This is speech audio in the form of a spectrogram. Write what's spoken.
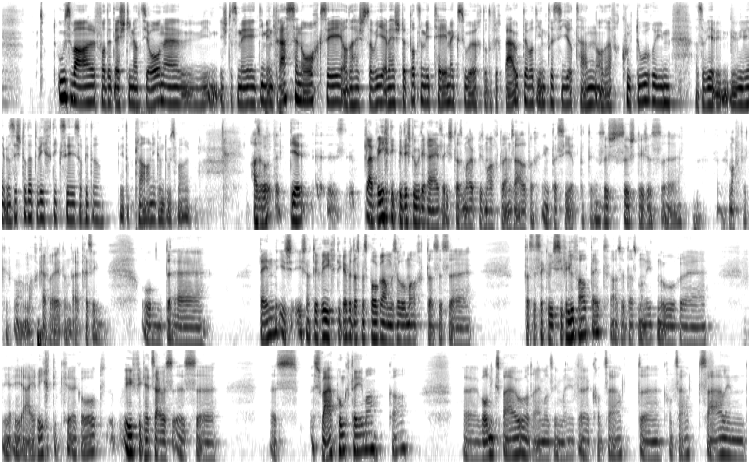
Auswahl von der Destinationen, wie, ist das mehr deinem Interesse nachgesehen oder hast du so wie, eben, hast du trotzdem mit Themen gesucht oder vielleicht Bauten, die dich interessiert haben oder einfach Kulturräume? Also wie, wie, was ist dir dort wichtig gewesen, so bei der, bei der Planung und Auswahl? Also die glaube, wichtig bei der Studienreise ist, dass man etwas macht, was einem selber interessiert. Sonst, sonst ist es, äh, macht, wirklich, macht keine Freude und auch keinen Sinn. Und äh, dann ist, ist natürlich wichtig, eben, dass man das Programm so macht, dass es, äh, dass es eine gewisse Vielfalt hat. Also, dass man nicht nur äh, in eine Richtung äh, geht. Häufig hat es auch ein, ein, äh, ein ein Schwerpunktthema gehabt. Äh, Wohnungsbau oder einmal sind wir in Konzert, äh, Konzertsaal in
